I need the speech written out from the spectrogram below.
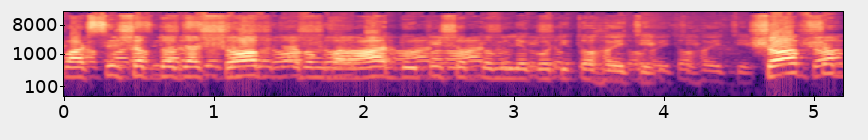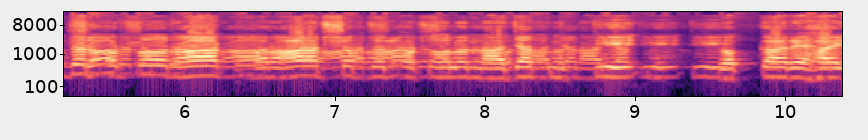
পার্সি শব্দ যা সব এবং বারাত দুটি শব্দ মিলে গঠিত হয়েছে। সব শব্দের অর্থ রাত, বারাত শব্দের অর্থ হলো নাজাত, মুক্তি, রক্ষা, রেহাই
